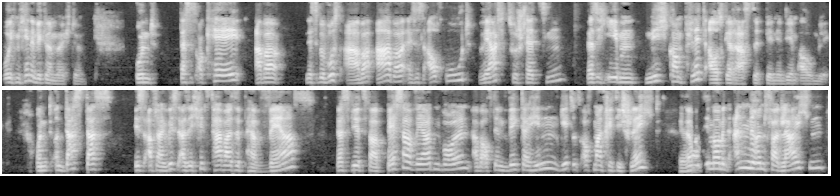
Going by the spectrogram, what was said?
wo ich mich hinentwickeln möchte. Und das ist okay, aber es ist bewusst aber, aber es ist auch gut, wertzuschätzen, dass ich eben nicht komplett ausgerastet bin in dem Augenblick. Und, und das, das ist auf einer gewissen, also ich finde es teilweise pervers, dass wir zwar besser werden wollen, aber auf dem Weg dahin geht es uns oftmals richtig schlecht, ja. wenn wir uns immer mit anderen vergleichen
